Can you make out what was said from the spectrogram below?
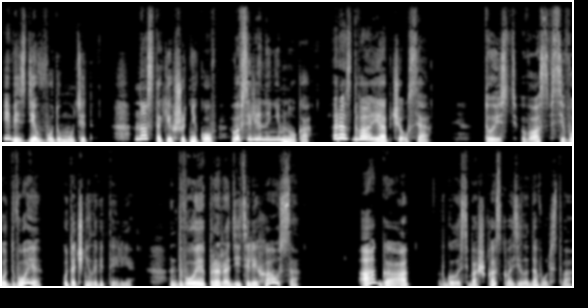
и везде в воду мутит. Нас, таких шутников, во Вселенной немного. Раз-два и обчелся. — То есть вас всего двое? — уточнила Вителья. — Двое прародителей хаоса? — Ага, — в голосе башка сквозило довольство.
